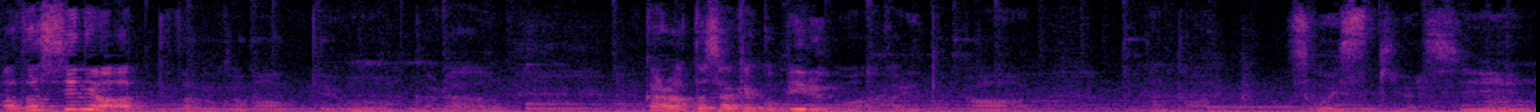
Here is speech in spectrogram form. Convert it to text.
私には合ってたのかなって思うから、だから私は結構ビルの明かりとかなんかすごい好きだし、うん。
